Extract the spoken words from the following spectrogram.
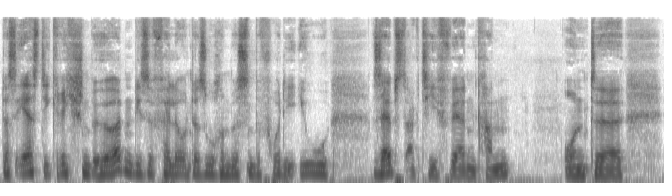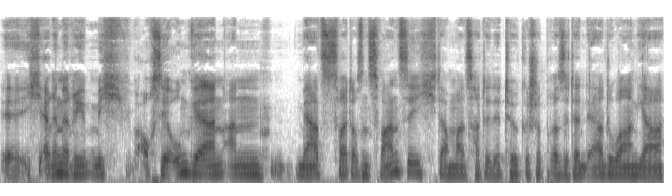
dass erst die griechischen Behörden diese Fälle untersuchen müssen, bevor die EU selbst aktiv werden kann. Und äh, äh, ich erinnere mich auch sehr ungern an März 2020. Damals hatte der türkische Präsident Erdogan ja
